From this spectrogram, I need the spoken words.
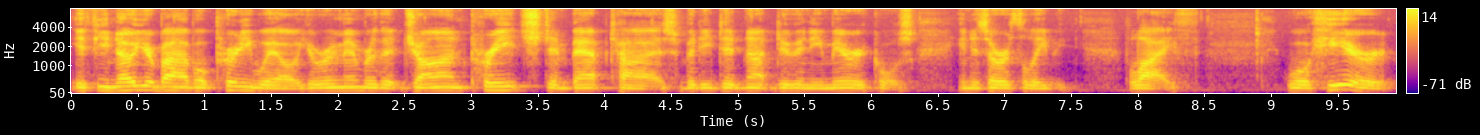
If you know your Bible pretty well, you'll remember that John preached and baptized, but he did not do any miracles in his earthly life. Well, here,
